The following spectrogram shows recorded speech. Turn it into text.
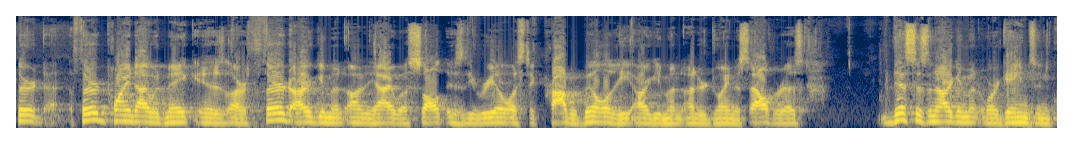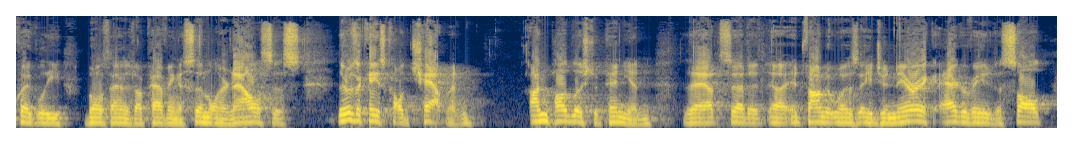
Third, third point I would make is our third argument on the Iowa assault is the realistic probability argument under Duenas Alvarez. This is an argument where Gaines and Quigley both ended up having a similar analysis. There was a case called Chapman, unpublished opinion, that said it, uh, it found it was a generic aggravated assault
